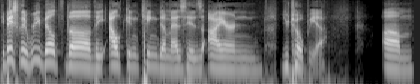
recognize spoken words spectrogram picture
he basically rebuilt the the Alkin kingdom as his iron utopia. Um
